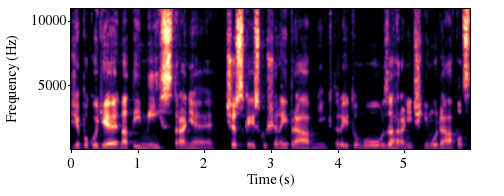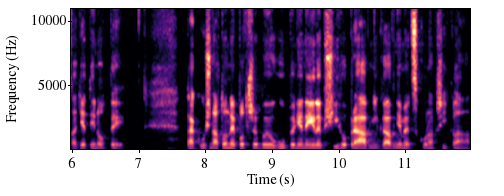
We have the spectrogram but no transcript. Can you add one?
Že pokud je na té mý straně český zkušený právník, který tomu zahraničnímu dá v podstatě ty noty, tak už na to nepotřebuju úplně nejlepšího právníka v Německu například,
